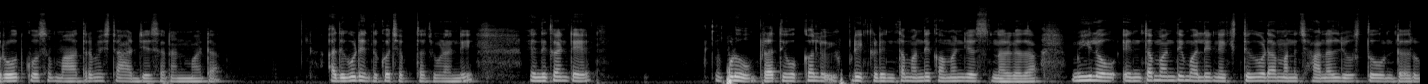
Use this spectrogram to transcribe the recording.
గ్రోత్ కోసం మాత్రమే స్టార్ట్ చేశాను అనమాట అది కూడా ఎందుకో చెప్తా చూడండి. ఎందుకంటే ఇప్పుడు ప్రతి ఒక్కళ్ళు ఇప్పుడు ఇక్కడ ఇంతమంది కామెంట్ చేస్తున్నారు కదా మీలో ఎంతమంది మళ్ళీ నెక్స్ట్ కూడా మన ఛానల్ చూస్తూ ఉంటారు?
